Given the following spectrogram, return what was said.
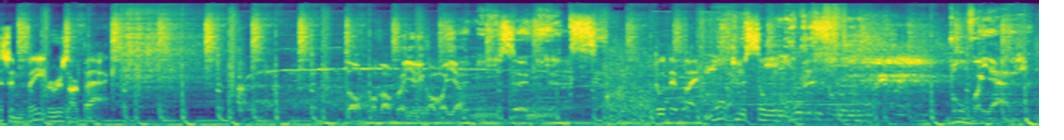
Space Invaders are back. Bon, on va employer les grands moyens. Mix. Tout est prêt. Monte le son. Monte le son. Bon voyage.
